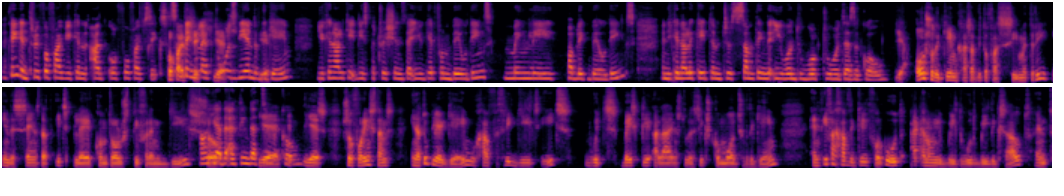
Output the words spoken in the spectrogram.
I think in three, four, five you can add or four, five, six. Four, five, Something six, like yes, towards the end of the game, you can allocate these patricians that you get from buildings, mainly public buildings, and you can allocate them to something that you want to work towards as a goal. Yeah. Also, the game has a bit of asymmetry in the sense that each player controls different guilds. Oh so- yeah, I think that's yeah, super cool. it- yes. So, for instance, in a two-player game, we have three guilds each, which basically aligns to the six commodities of the game. And if I have the guild for wood, I can only build wood buildings out, and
